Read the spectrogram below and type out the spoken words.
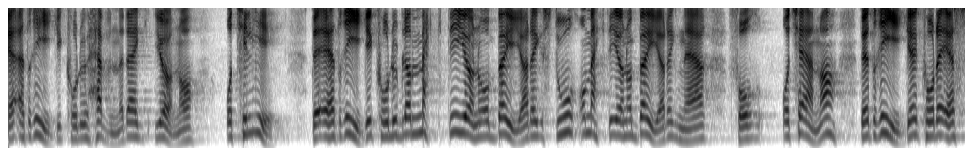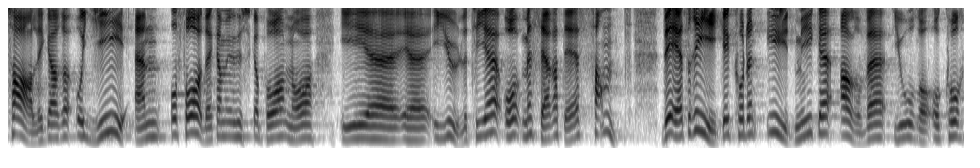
er et rike hvor du hevner deg gjennom å tilgi. Det er et rike hvor du blir mektig gjennom å bøye deg, stor og mektig gjennom å bøye deg ned for å tjene. Det er et rike hvor det er saligere å gi enn å få. Det kan vi huske på nå i, eh, i juletida, og vi ser at det er sant. Det er et rike hvor den ydmyke arver jorda, og hvor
